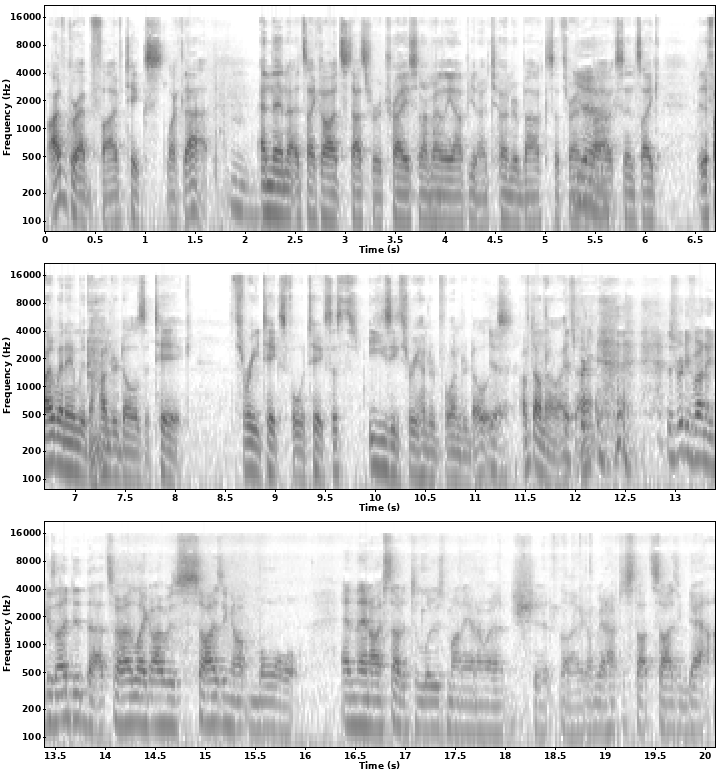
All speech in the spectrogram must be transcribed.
I've grabbed five ticks like that, Mm. and then it's like oh it starts for a trace and I'm only up you know two hundred bucks or three hundred Yeah. bucks and it's like but if I went in with hundred dollars a tick, three ticks four ticks that's easy 300 400 dollars. Yeah. I've done that like it's that. pretty it's pretty funny because I did that. So I like I was sizing up more, and then I started to lose money, and I went shit. Like I'm gonna have to start sizing down.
